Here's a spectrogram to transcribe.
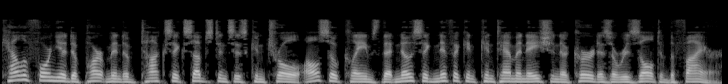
California Department of Toxic Substances Control also claims that no significant contamination occurred as a result of the fire.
